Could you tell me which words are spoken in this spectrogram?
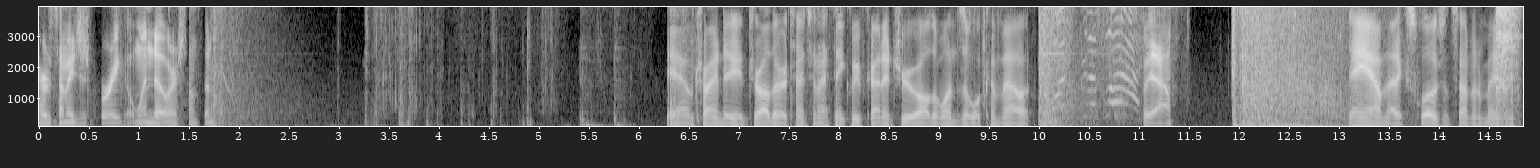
Heard somebody just break a window or something. Yeah, I'm trying to draw their attention. I think we've kind of drew all the ones that will come out. Yeah. Damn, that explosion sounded amazing.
